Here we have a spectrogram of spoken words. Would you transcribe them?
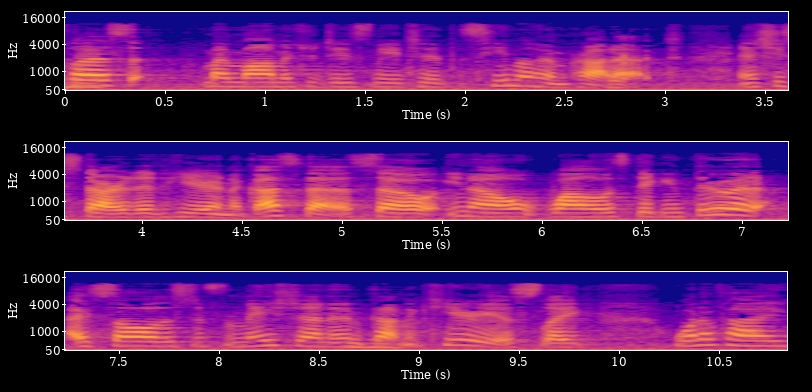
Plus, my mom introduced me to this HemoHim product. And she started it here in Augusta. So, you know, while I was digging through it, I saw this information and it got Mm-hmm. me curious. Like, what if I,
